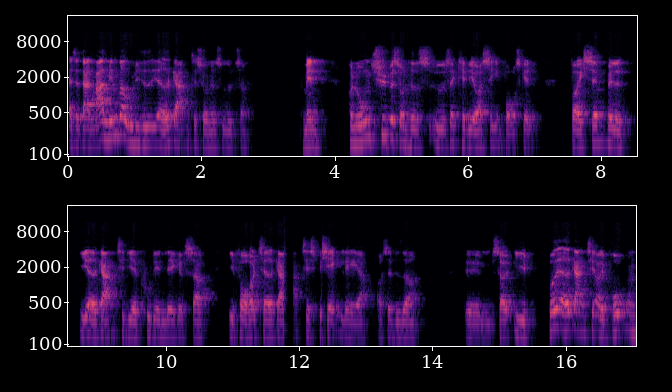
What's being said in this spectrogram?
altså der er en meget mindre ulighed i adgang til sundhedsydelser. Men på nogle type sundhedsydelser kan vi også se en forskel. For eksempel i adgang til de akutte indlæggelser, i forhold til adgang til speciallæger osv. Øhm, så i både adgang til og i brugen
